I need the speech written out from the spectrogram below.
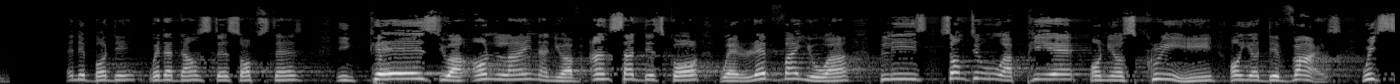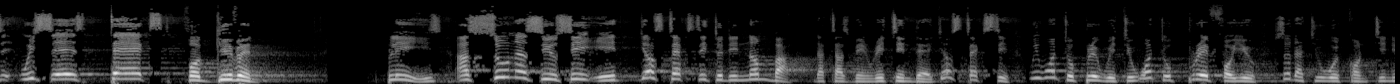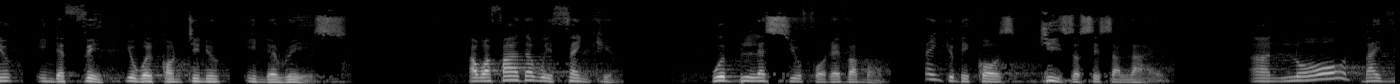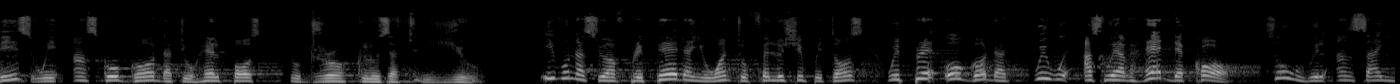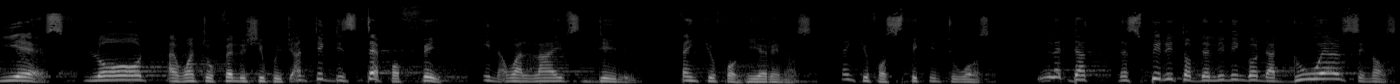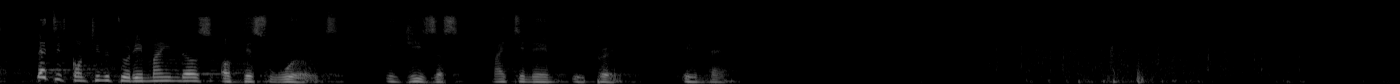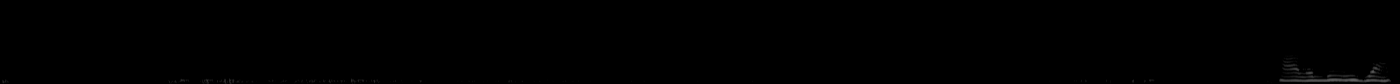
Anybody, whether downstairs, upstairs, in case you are online and you have answered this call, wherever you are, please, something will appear on your screen, on your device, which, which says text forgiven. Please, as soon as you see it, just text it to the number that has been written there. Just text it. We want to pray with you, want to pray for you so that you will continue in the faith. You will continue in the race. Our Father, we thank you. We bless you forevermore. Thank you because Jesus is alive. And Lord, by this we ask, O oh God, that you help us to draw closer to you. Even as you have prepared and you want to fellowship with us, we pray, O oh God, that we will, as we have heard the call, so we will answer yes. Lord, I want to fellowship with you and take this step of faith in our lives daily. Thank you for hearing us. Thank you for speaking to us. Let that, the Spirit of the living God that dwells in us, let it continue to remind us of these words. In Jesus' mighty name we pray. Amen. Hallelujah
